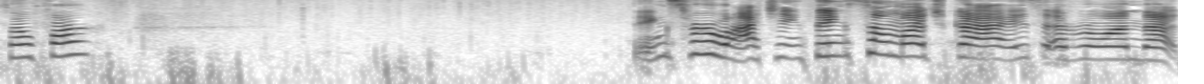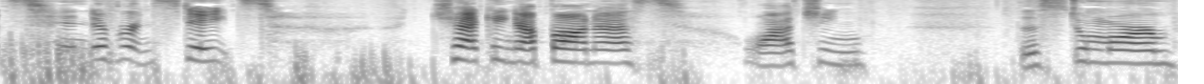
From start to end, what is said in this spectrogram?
so far. Thanks for watching. Thanks so much, guys. Everyone that's in different states checking up on us, watching the storm.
